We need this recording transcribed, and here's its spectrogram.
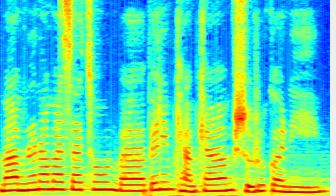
ممنونم ازتون و بریم کم کم شروع کنیم.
